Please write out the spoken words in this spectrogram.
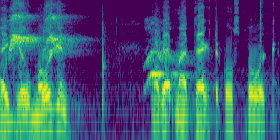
Hey, Joe Morgan, I got my tactical spork.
